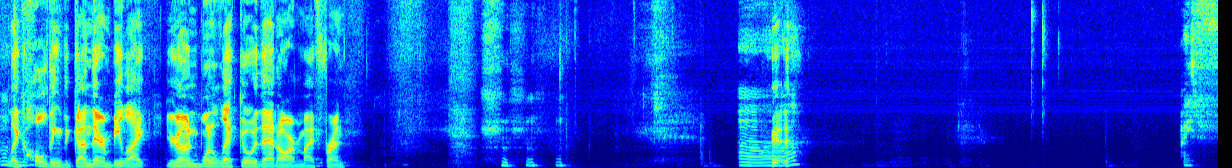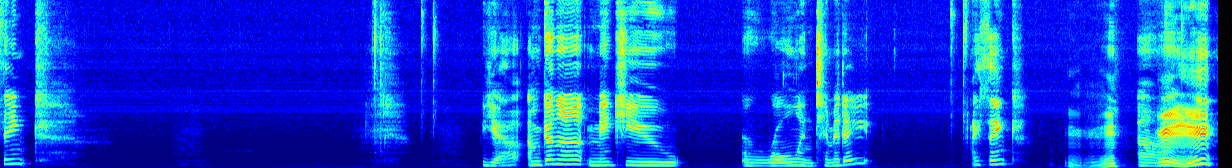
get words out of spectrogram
like mm-hmm. holding the gun there, and be like, "You're gonna want to let go of that arm, my friend." I think. Yeah, I'm gonna make you roll intimidate. I think. Mm-hmm. Um, mm-hmm.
